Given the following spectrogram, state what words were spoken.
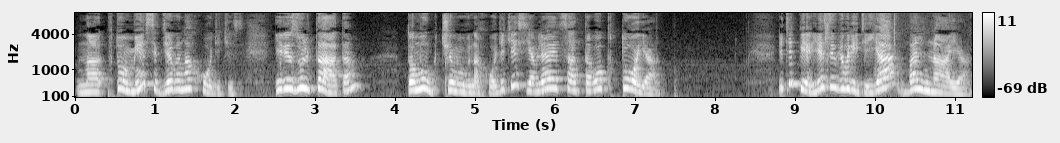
на, в том месте, где вы находитесь. И результатом тому, к чему вы находитесь, является от того, кто я. И теперь, если говорите «я больная»,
